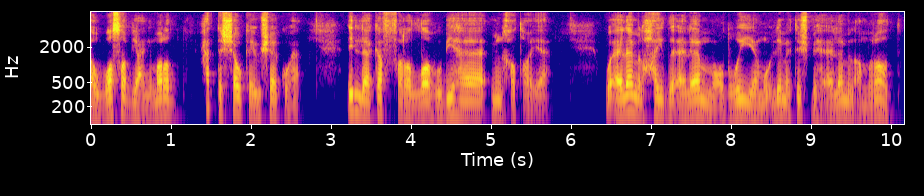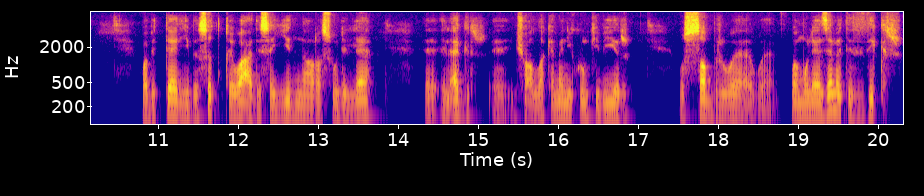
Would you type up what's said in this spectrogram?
أو وصب يعني مرض حتى الشوكة يشاكها. إلا كفر الله بها من خطاياه وآلام الحيض آلام عضوية مؤلمة تشبه آلام الأمراض. وبالتالي بصدق وعد سيدنا رسول الله الأجر إن شاء الله كمان يكون كبير. والصبر وملازمة الذكر.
